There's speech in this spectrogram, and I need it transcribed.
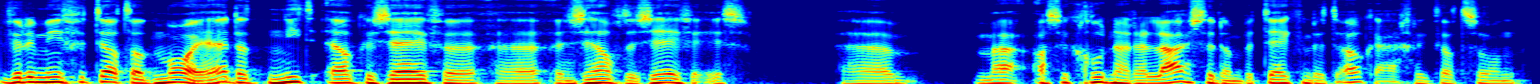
Willemien vertelt dat mooi, hè? dat niet elke zeven uh, eenzelfde zeven is. Uh, maar als ik goed naar de luister, dan betekent het ook eigenlijk dat zo'n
